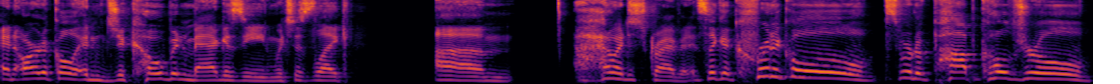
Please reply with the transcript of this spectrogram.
an article in jacobin magazine which is like um how do i describe it it's like a critical sort of pop cultural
